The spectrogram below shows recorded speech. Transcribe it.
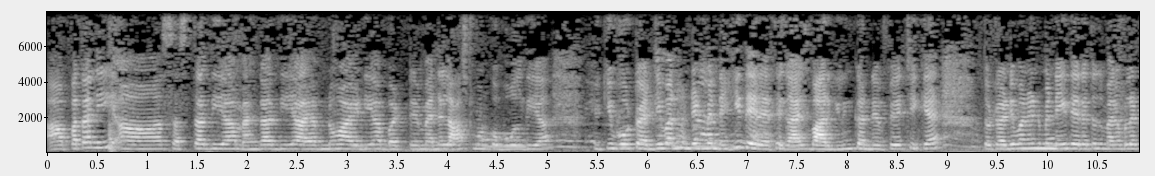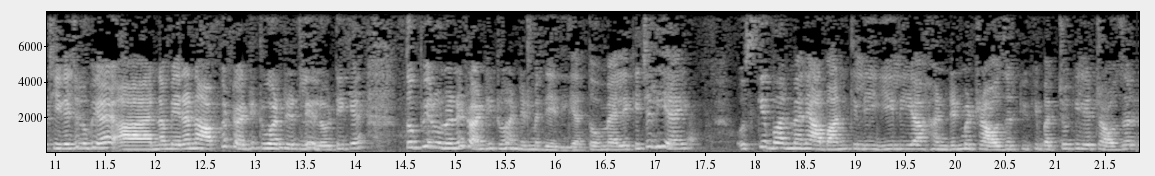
आ, पता नहीं आ, सस्ता दिया महँगा दिया I have no idea but मैंने लास्ट में उनको बोल दिया क्योंकि वो ट्वेंटी वन हंड्रेड में नहीं दे रहे थे गाइस बार्गेनिंग करने पे ठीक है? तो ट्वेंटी वन हंड्रेड में नहीं दे रहे थे तो मैंने बोला ठीक है चलो भैया ना मेरा ना आपका ट्वेंटी टू हंड्रेड ले लो ठीक है? तो फिर उन्होंने ट्वेंटी टू हंड्रेड में दे दिया तो मैं लेके चली आई। उसके बाद मैंने आबान के लिए ये लिया हंड्रेड में ट्राउज़र क्योंकि बच्चों के लिए ट्राउज़र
